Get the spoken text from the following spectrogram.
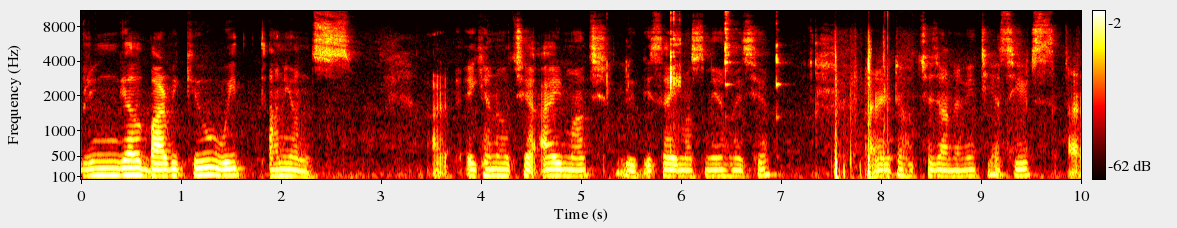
brinjal barbecue with onions. আর এইখানে হচ্ছে আই মাছ, দুই পিস আই মাছ নেওয়া হয়েছে। আর এটা হচ্ছে জানেনই চিয়া সিডস আর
